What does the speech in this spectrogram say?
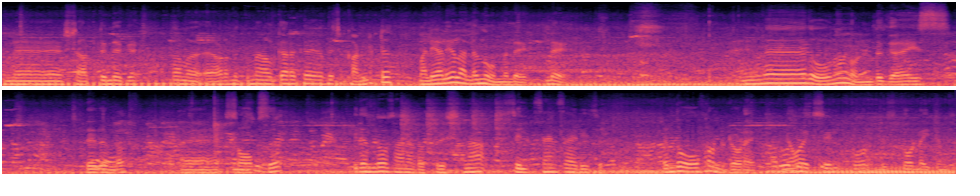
പിന്നെ ഷർട്ടിന്റെ ഒക്കെ ആണ് അവിടെ നിൽക്കുന്ന ആൾക്കാരൊക്കെ ഏകദേശം കണ്ടിട്ട് മലയാളികളല്ലെന്ന് തോന്നുന്നല്ലേ? അല്ലേ? അങ്ങനെ തോന്നുന്നുണ്ട് ഗൈസ് ഇതുണ്ടോ? സോക്സ് ഇതെന്തോ സാധനം കേട്ടോ കൃഷ്ണ സിൽക്സ് ആൻഡ് സാരീസ് എന്തോ ഓഫർ ഉണ്ട് കേട്ടോ അവിടെ. No exchange for discount items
